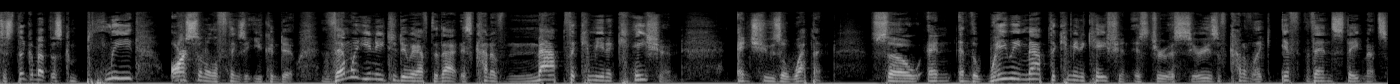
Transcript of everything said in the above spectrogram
Just think about this complete arsenal of things that you can do. Then what you need to do after that is kind of map the communication and choose a weapon. So, and, and the way we map the communication is through a series of kind of like if then statements.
